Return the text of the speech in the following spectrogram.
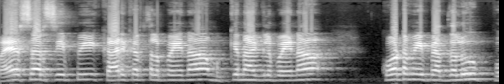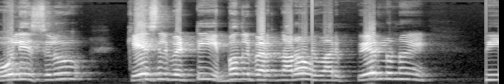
వైఎస్ఆర్సీపీ కార్యకర్తలపైన ముఖ్య నాయకులపైన కూటమి పెద్దలు పోలీసులు కేసులు పెట్టి ఇబ్బందులు పెడుతున్నారో వారి పేర్లను మీ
